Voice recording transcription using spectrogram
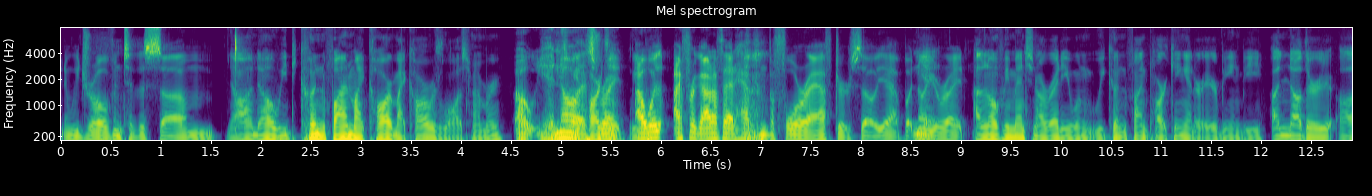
and we drove into this. Um. Oh no, we couldn't find my car. My car was lost. Remember? Oh yeah, no, that's right. I was I forgot if that happened before or after. So yeah, but no, Yeah. you're right. I don't know if we mentioned already when we couldn't find parking at our Airbnb. Another, uh,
